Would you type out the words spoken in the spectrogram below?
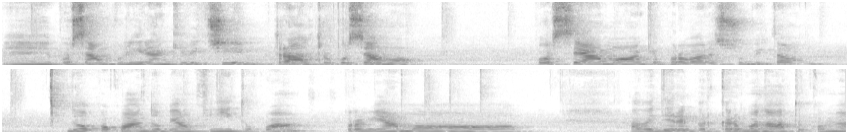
eh, possiamo pulire anche il VC, tra l'altro possiamo, possiamo anche provare subito dopo quando abbiamo finito qua proviamo a vedere per carbonato come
